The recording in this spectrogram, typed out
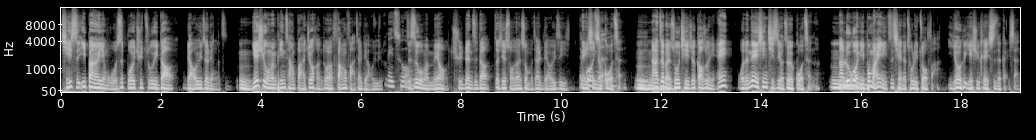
其实一般而言，我是不会去注意到疗愈这两个字。嗯，也许我们平常本来就有很多的方法在疗愈了，没错，只是我们没有去认知到这些手段是我们在疗愈自己内心的过程。嗯，那这本书其实就告诉你，哎，我的内心其实有这个过程了。嗯，那如果你不满意你之前的处理做法，以后也许可以试着改善。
